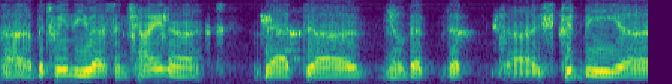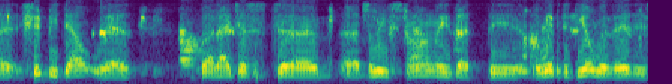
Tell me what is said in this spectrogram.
uh, between the U.S. and China that uh, you know that that uh, should be uh, should be dealt with. But I just believe strongly that the the way to deal with it is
